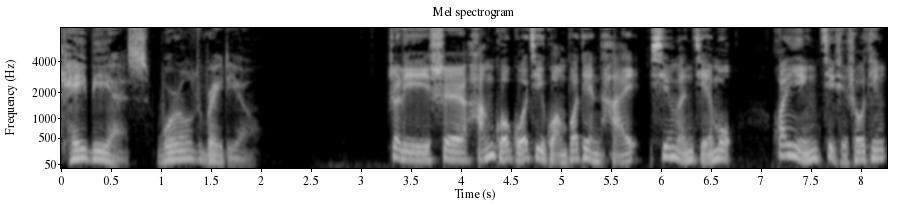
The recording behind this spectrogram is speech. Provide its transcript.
KBS World Radio，这里是韩国国际广播电台新闻节目，欢迎继续收听。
